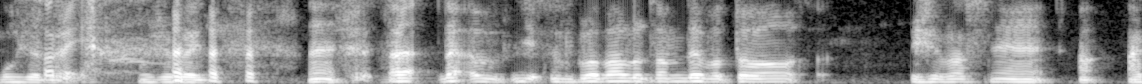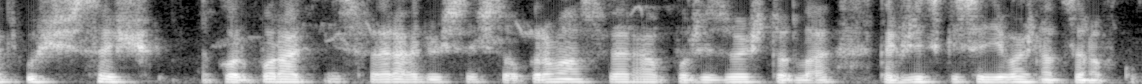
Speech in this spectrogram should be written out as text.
může sorry. být, může být. Ne, na, v globálu tam jde o to, že vlastně, ať už seš korporátní sféra, ať už seš soukromá sféra a pořizuješ tohle, tak vždycky se díváš na cenovku.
